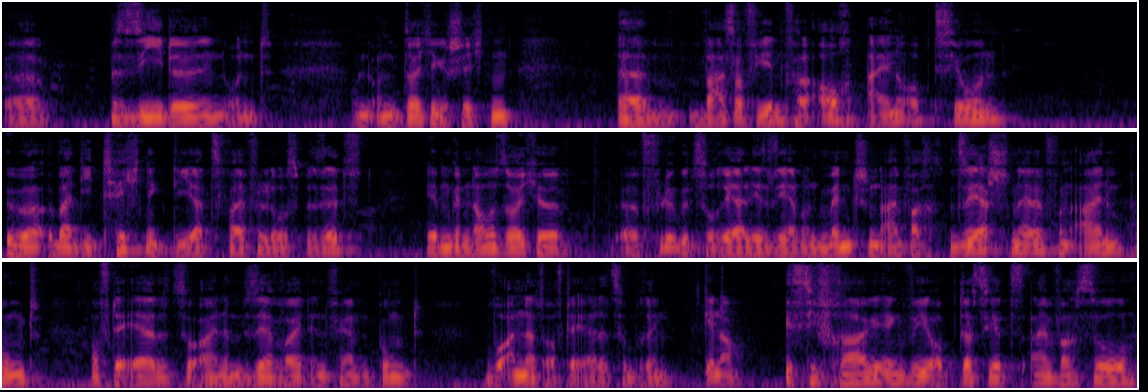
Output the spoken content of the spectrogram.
äh, besiedeln und, und, und solche Geschichten, äh, war es auf jeden Fall auch eine Option, über, über die Technik, die er zweifellos besitzt, eben genau solche äh, Flüge zu realisieren und Menschen einfach sehr schnell von einem Punkt auf der Erde zu einem sehr weit entfernten Punkt woanders auf der Erde zu bringen. Genau. Ist die Frage irgendwie, ob das jetzt einfach so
